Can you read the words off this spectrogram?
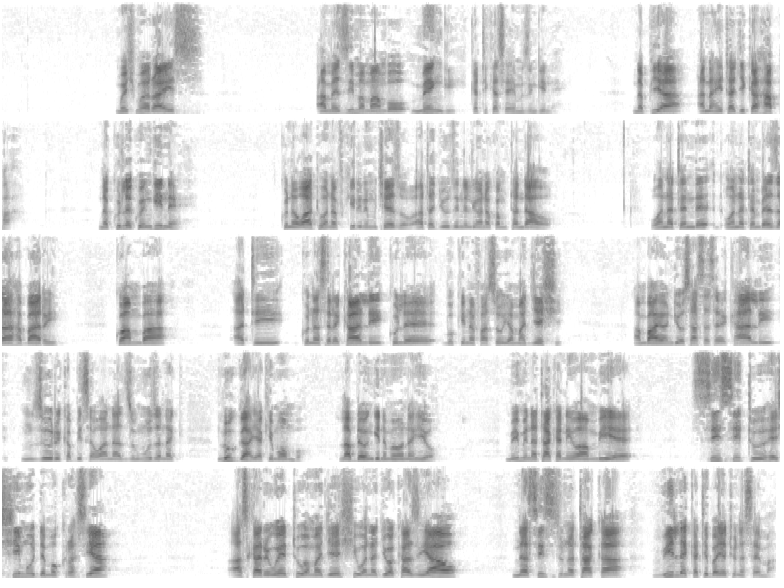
Mheshimiwa Rais amezima mambo mengi katika sehemu zingine, na pia anahitajika hapa na kule kwengine. Kuna watu wanafikiri ni mchezo. Hata juzi niliona kwa mtandao wanatende, wanatembeza habari kwamba ati kuna serikali kule Burkina Faso ya majeshi ambayo ndio sasa serikali mzuri kabisa, wanazungumza na lugha ya Kimombo. Labda wengine wameona hiyo. Mimi nataka niwaambie sisi tuheshimu demokrasia. Askari wetu wa majeshi wanajua kazi yao, na sisi tunataka vile katiba yetu inasema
